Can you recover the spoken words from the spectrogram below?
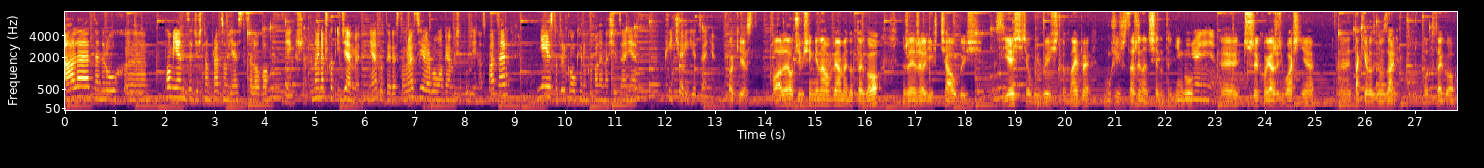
ale ten ruch y, pomiędzy gdzieś tą pracą jest celowo większy. No i na przykład idziemy, nie, do tej restauracji albo umawiamy się później na spacer, nie jest to tylko ukierunkowane na siedzenie, picie i jedzenie. Tak jest. Ale oczywiście nie namawiamy do tego, że jeżeli chciałbyś zjeść, chciałbyś wyjść do knajpy, musisz zażynać się na treningu, Nie, nie, nie. e, czy kojarzyć właśnie e, takie rozwiązanie. Od tego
